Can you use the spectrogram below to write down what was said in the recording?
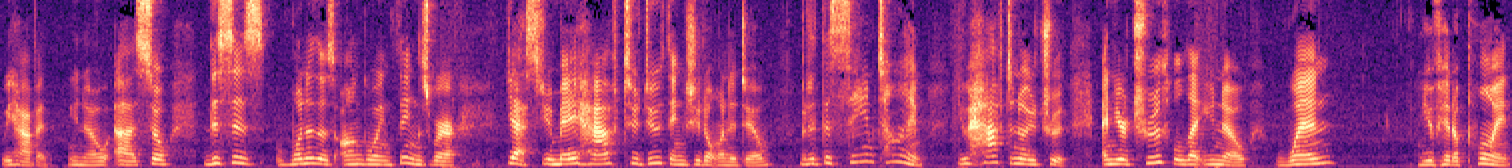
We haven't you know? Uh, so this is one of those ongoing things where yes you may have to do things you don't want to do but at the same time you have to know your truth and your truth will let you know when you've hit a point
